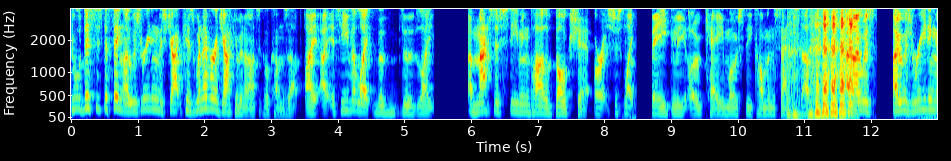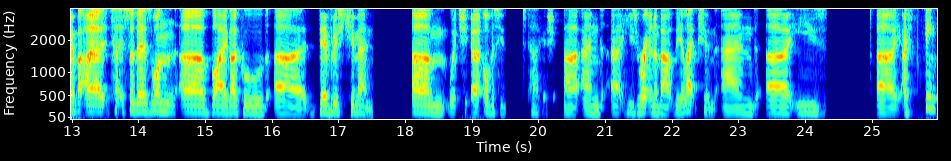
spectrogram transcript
Well, this is the thing. I was reading this Jack because whenever a Jacobin article comes up, I, I it's either like the the like a massive steaming pile of dog shit, or it's just like vaguely okay, mostly common sense stuff. and I was I was reading about uh, t- so there's one uh by a guy called uh Devriş Çimen, um, which uh, obviously is Turkish, uh, and uh, he's written about the election, and uh, he's uh, I think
